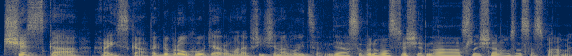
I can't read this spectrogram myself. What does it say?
česká rajská. Tak dobrou chuť a Romane příště na dvojce. Já se budu moc těšit na slyšenou zase s vámi.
